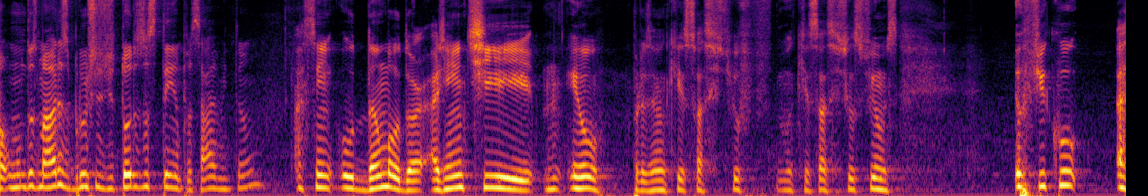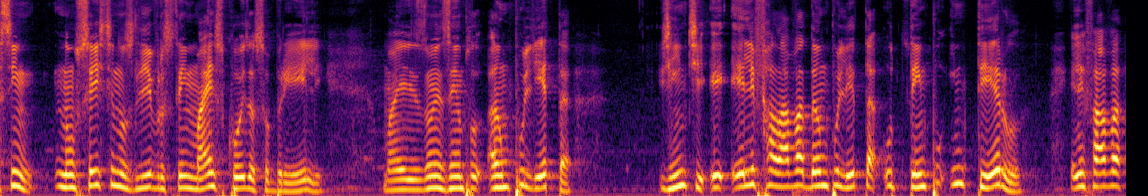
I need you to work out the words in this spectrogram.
um dos maiores bruxos de todos os tempos, sabe? Então, Assim, o Dumbledore, a gente. Eu, por exemplo, que só assisti, o que só assisti os filmes, eu fico. Assim, não sei se nos livros tem mais coisa sobre ele, mas um exemplo, a ampulheta. Gente, e- ele falava da ampulheta o tempo inteiro. Ele falava,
